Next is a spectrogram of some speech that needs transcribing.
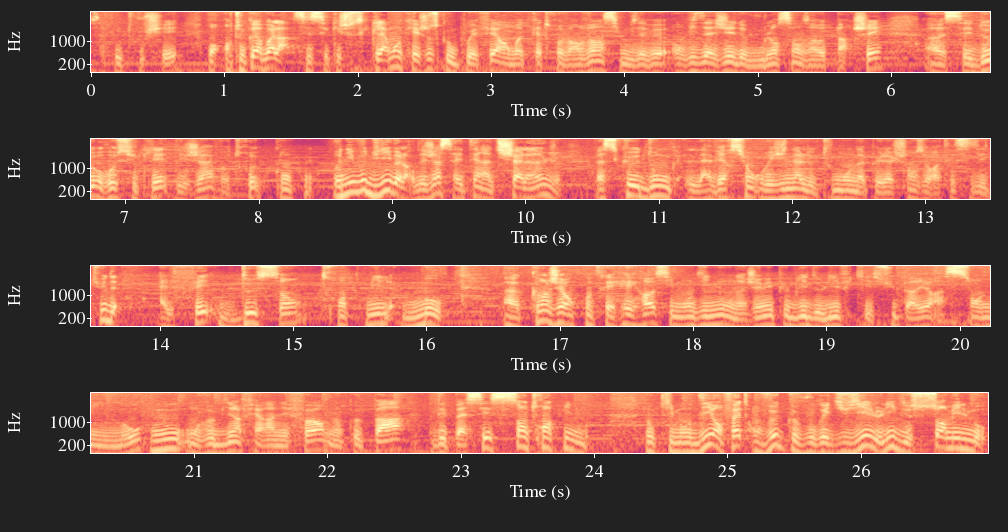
ça peut toucher. Bon, en tout cas voilà, c'est clairement quelque chose que vous pouvez faire en mode 80-20 si vous avez envisagé de vous lancer dans un autre marché, euh, c'est de recycler déjà votre contenu. Au niveau du livre, alors déjà ça a été un challenge parce que donc la version originale de Tout le monde n'a pas eu la chance de rater ses études, elle fait 230 000 mots. Euh, quand j'ai rencontré Hey House, ils m'ont dit nous on n'a jamais publié de livre qui est supérieur à 100 000 mots. Nous on veut bien faire un effort mais on ne peut pas dépasser 130 000 mots. Donc ils m'ont dit en fait on veut que vous réduisiez le livre de 100 000 mots.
